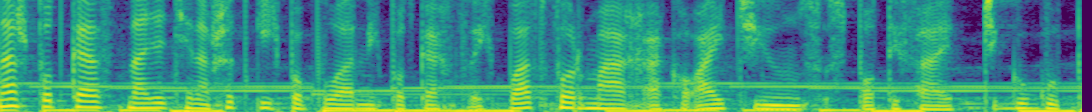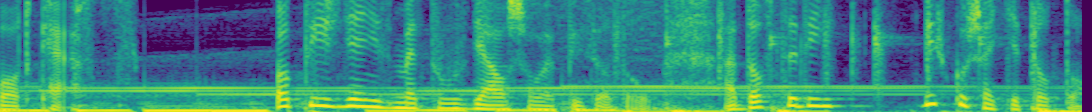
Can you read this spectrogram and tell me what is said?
Náš podcast nájdete na všetkých populárnych podcastových platformách ako iTunes, Spotify či Google Podcasts. O týždeň sme tu s ďalšou epizódou. A dovtedy vyskúšajte toto.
